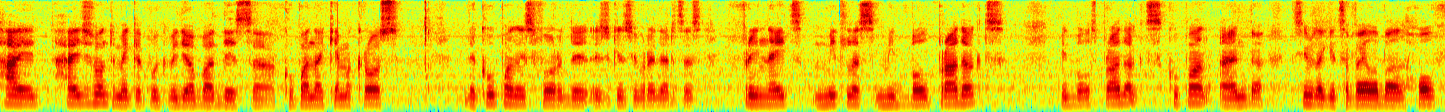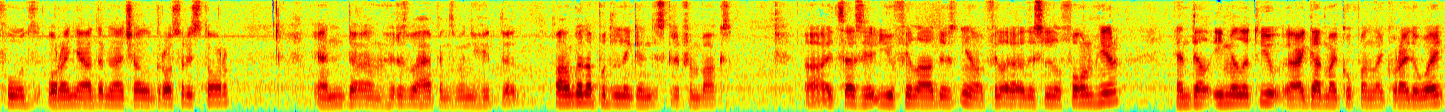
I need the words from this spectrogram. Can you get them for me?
Hi, I just want to make a quick video about this uh, coupon I came across. The coupon is for the, as you can see right there, it says Free Nate's Meatless Meatball Products, Meatballs Products coupon, and uh, seems like it's available at Whole Foods or any other natural grocery store. And uh, here's what happens when you hit the. I'm gonna put the link in the description box. Uh, it says here you fill out this, you know, fill out this little form here, and they'll email it to you. I got my coupon like right away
